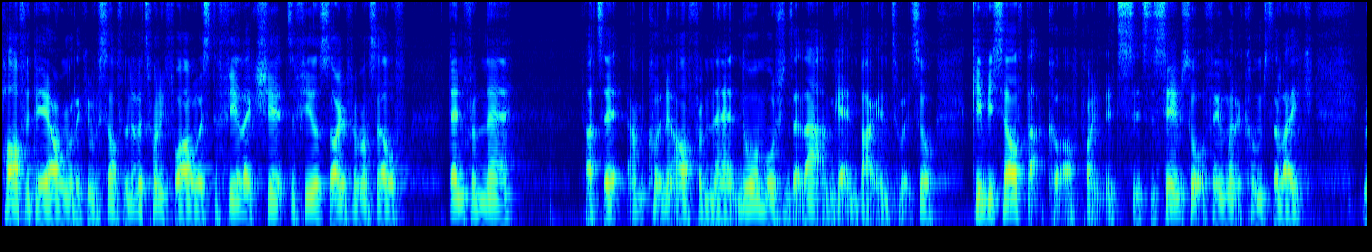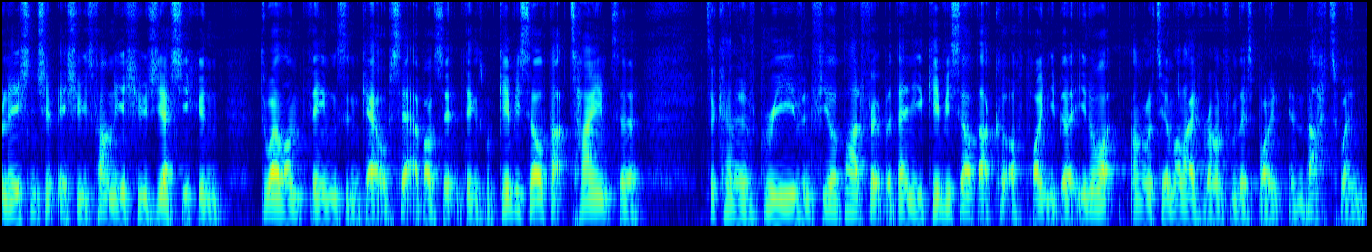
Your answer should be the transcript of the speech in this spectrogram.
half a day, I'm going to give myself another 24 hours to feel like shit, to feel sorry for myself. Then from there, that's it. I'm cutting it off from there. No emotions like that. I'm getting back into it. So give yourself that cut off point. It's it's the same sort of thing when it comes to like relationship issues, family issues. Yes, you can dwell on things and get upset about certain things, but give yourself that time to to kind of grieve and feel bad for it. But then you give yourself that cut off point. You'd be like, you know what? I'm gonna turn my life around from this point, and that's when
